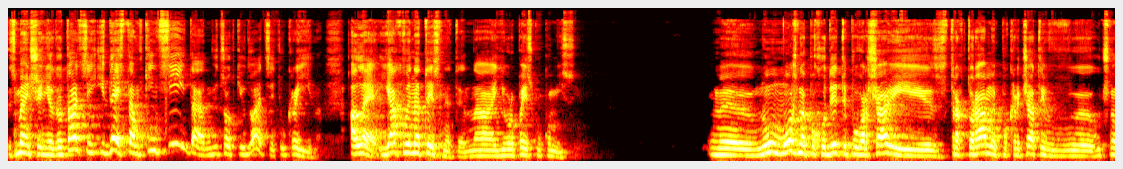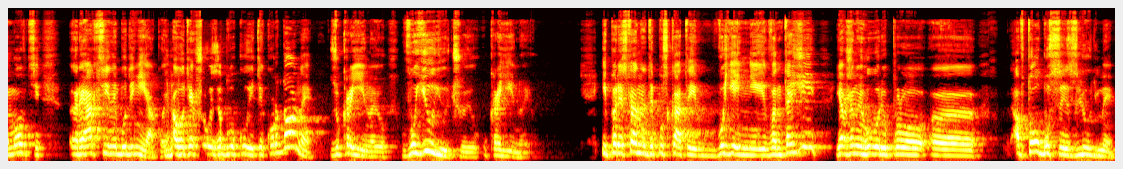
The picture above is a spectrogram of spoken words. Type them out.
зменшення дотацій, і десь там в кінці, да, відсотків 20 Україна. Але як ви натиснете на Європейську комісію? Е, Ну, можна походити по Варшаві з тракторами, покричати в е, гучномовці, реакції не буде ніякої. А от якщо ви заблокуєте кордони з Україною, воюючою Україною, і перестанете пускати воєнні вантажі, я вже не говорю про е, автобуси з людьми.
